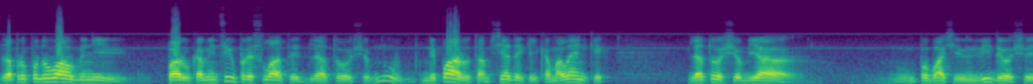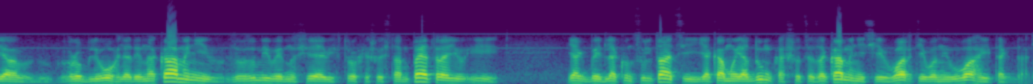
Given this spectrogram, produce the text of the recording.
запропонував мені пару камінців прислати для того, щоб, ну, не пару, там ще декілька маленьких, для того, щоб я побачив він відео, що я роблю огляди на камені, зрозумів, видно, що я їх трохи щось там петраю і якби для консультації, яка моя думка, що це за камені, чи варті вони уваги і так далі.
